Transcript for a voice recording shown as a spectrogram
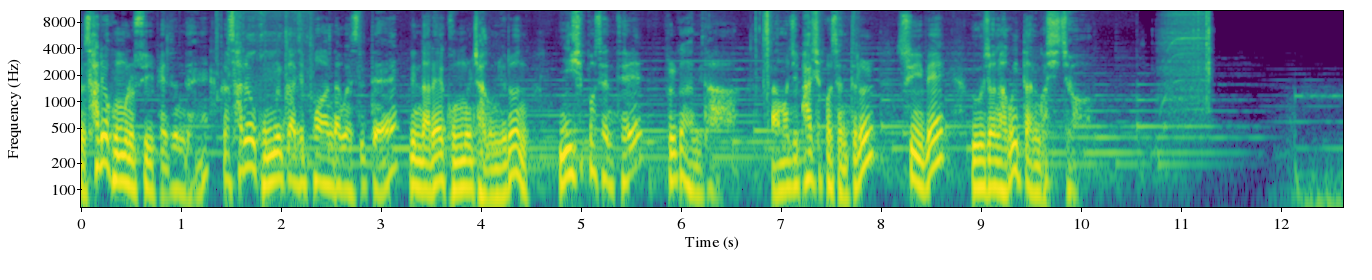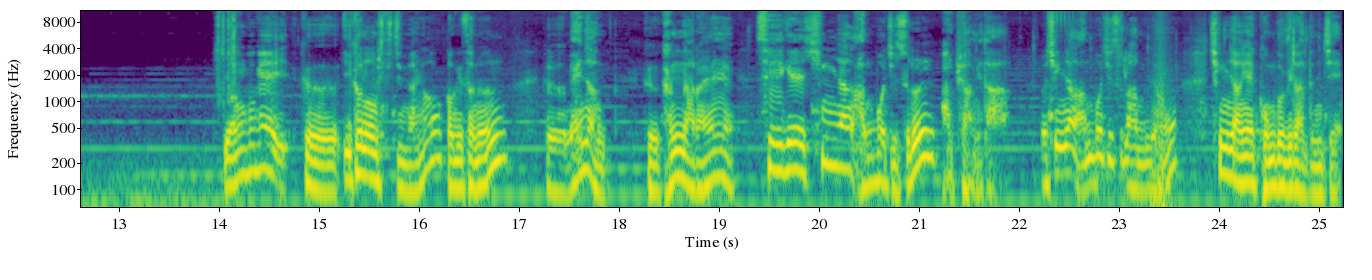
그 사료 곡물을 수입해야 되는데 그 사료 곡물까지 포함한다고 했을 때 우리나라의 곡물 자급률은 20%에 불과합니다. 나머지 80%를 수입에 의존하고 있다는 것이죠. 영국의 그 이코노미스트인가요? 거기서는 그 매년 그 각 나라의 세계 식량 안보 지수를 발표합니다. 식량 안보 지수를 하면요, 식량의 공급이라든지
